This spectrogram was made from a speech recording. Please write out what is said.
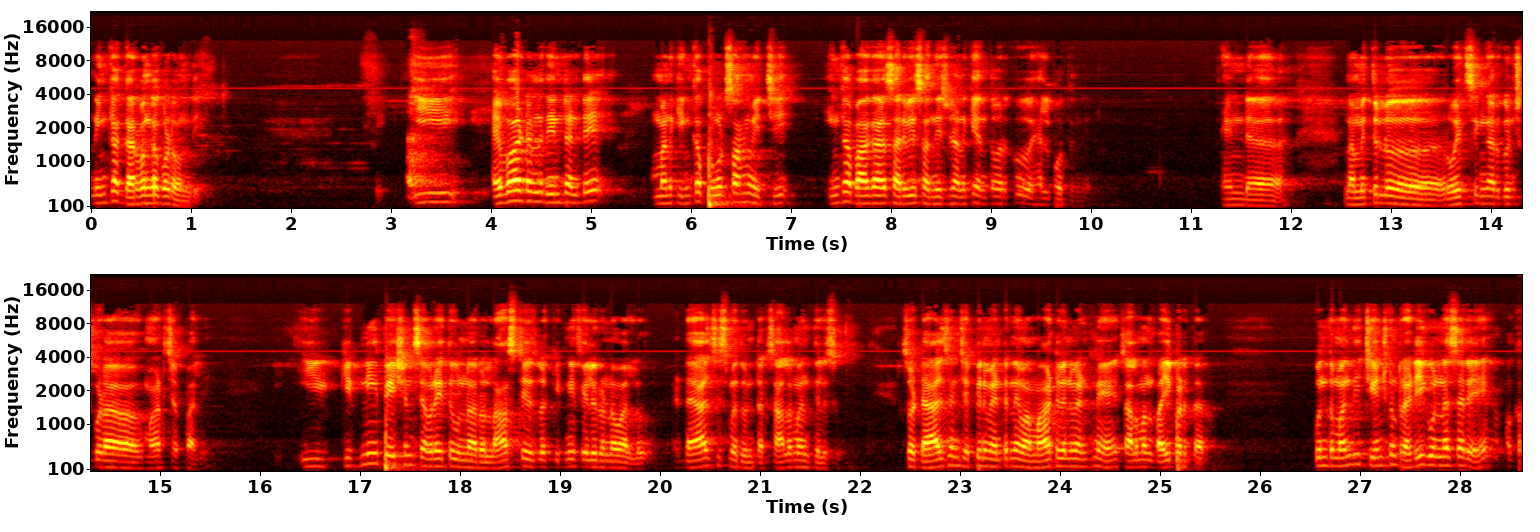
ఇంకా గర్వంగా కూడా ఉంది. ఈ అవార్డు అనేది ఏంటంటే మనకి ఇంకా ప్రోత్సాహం ఇచ్చి ఇంకా బాగా సర్వీస్ అందించడానికి ఎంతవరకు హెల్ప్ అవుతుంది. అండ్ నా మిత్రులు రోహిత్ సింగ్ గారి గురించి కూడా మాట చెప్పాలి. ఈ కిడ్నీ పేషెంట్స్ ఎవరైతే ఉన్నారో లాస్ట్ స్టేజ్లో కిడ్నీ ఫెయిల్యూర్ ఉన్న వాళ్ళు డయాలసిస్ మీద ఉంటారు చాలామంది తెలుసు. సో డయాలసిస్ అని చెప్పిన వెంటనే మా మాట విని వెంటనే చాలామంది భయపడతారు. కొంతమంది చేయించుకుని రెడీగా ఉన్నా సరే ఒక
